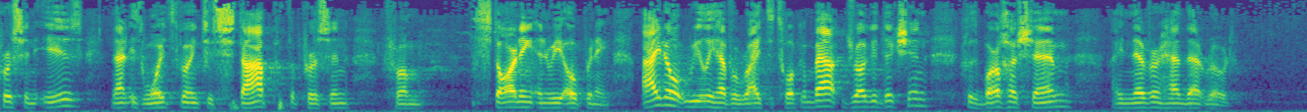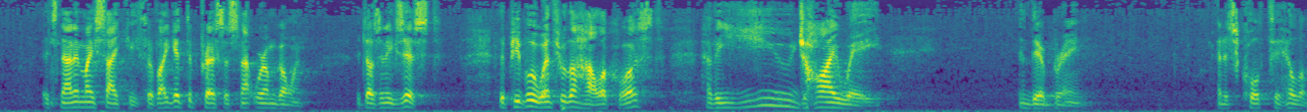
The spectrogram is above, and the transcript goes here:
person is. That is what's going to stop the person from starting and reopening. I don't really have a right to talk about drug addiction because Baruch Hashem, I never had that road. It's not in my psyche. So if I get depressed, it's not where I'm going. It doesn't exist. The people who went through the Holocaust have a huge highway in their brain. And it's called Tehillim.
